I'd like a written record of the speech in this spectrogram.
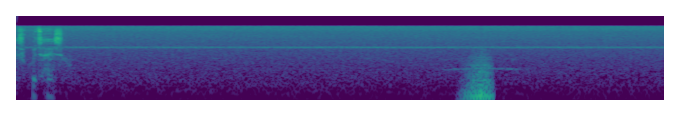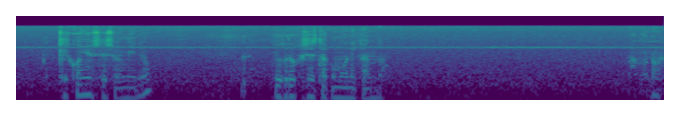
Escucha eso. ¿Qué coño es eso, Emilio? Yo creo que se está comunicando. Vámonos.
